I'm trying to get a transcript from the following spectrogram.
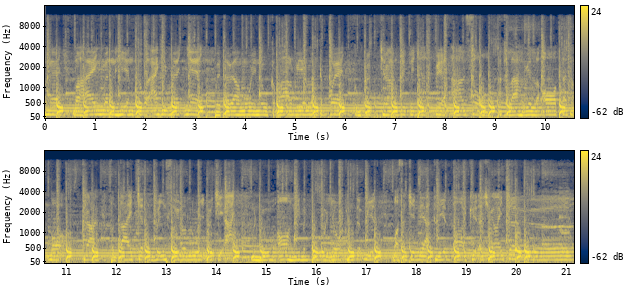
ភ្នែកបើឯងមិនហ៊ានទុកឲ្យអញជាវែកញែកមើលទៅអាមួយនោះក្បាលវាឡើងទៅពេកគុំព្រឹកច្រើនពេកប្រយ័ត្នពាក់អាវសូអាខ្លះវាល្អតែសម្បកក្រៅប៉ុន្តែចិត្តវិញសួយរលួយដូចជាអាចមនុស្សអស់នេះមិនគួរយកខ្លួនទៅបៀតបើសិនជាអ្នកឃ្លាតឲ្យឃ្លាតឲ្យឆ្ងាយទៅ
